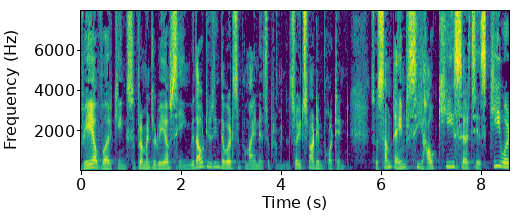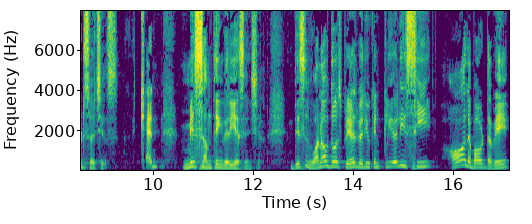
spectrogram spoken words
way of working, supramental way of seeing, without using the word supermind and supramental. So it's not important. So sometimes see how key searches, keyword searches, can miss something very essential. This is one of those prayers where you can clearly see all about the way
